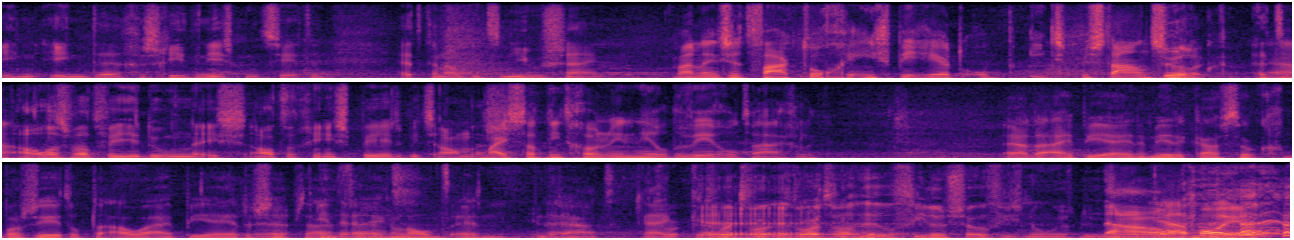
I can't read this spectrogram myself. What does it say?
in, in de geschiedenis moet zitten. Het kan ook iets nieuws zijn. Maar dan is het vaak toch geïnspireerd op iets bestaans. Tuurlijk. Het, Ja. Alles wat we hier doen is altijd geïnspireerd op iets anders. Maar is dat niet gewoon in heel de wereld eigenlijk? Ja, de IPA in Amerika is ook gebaseerd op de oude IPA-recepten uit. Engeland. En, Inderdaad. Kijk, het, wordt, wel- eh, het wordt wel heel filosofisch, jongens. Nou, Ja, mooi hè?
